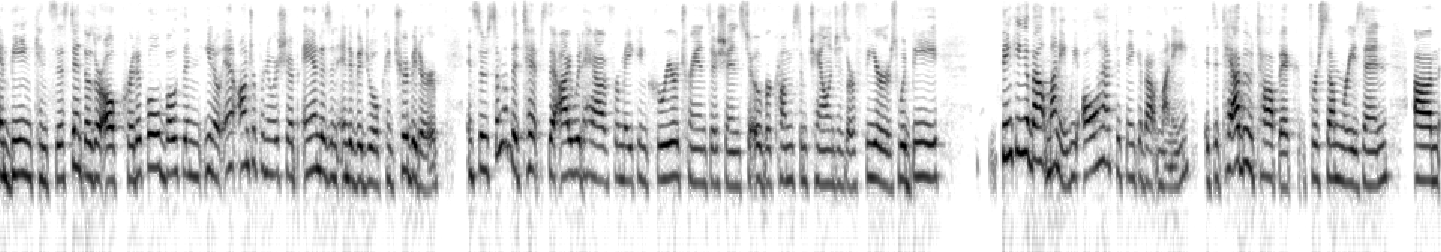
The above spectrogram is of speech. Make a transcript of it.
and being consistent. Those are all critical both in you know in entrepreneurship and as an individual contributor. And so some of the tips that i would have for making career transitions to overcome some challenges or fears would be thinking about money. We all have to think about money. It's a taboo topic for some reason um,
